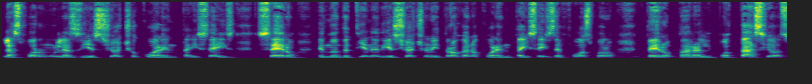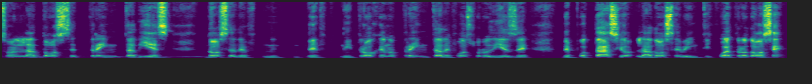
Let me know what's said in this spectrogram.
las fórmulas 18, 46, 0, en donde tiene 18 nitrógeno, 46 de fósforo, pero para el potasio son las 12, 30, 10, 12 de, nitrógeno, 30 de fósforo, 10 de, de potasio, la 12, 24, 12,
